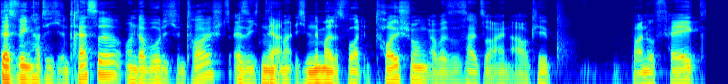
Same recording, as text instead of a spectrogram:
deswegen hatte ich Interesse und da wurde ich enttäuscht. Also ich nehme Ja. mal, ich nehm mal das Wort Enttäuschung, aber es ist halt so ein, ah, okay, war nur Fake,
